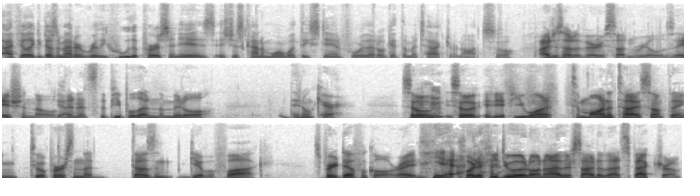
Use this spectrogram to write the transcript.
I feel like it doesn't matter really who the person is. It's just kind of more what they stand for that'll get them attacked or not. So I just had a very sudden realization though, Yeah. and it's the people that in the middle, they don't care. So Mhm. so if if you want to monetize something to a person that doesn't give a fuck, it's pretty difficult, right? yeah. But if you do it on either side of that spectrum,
